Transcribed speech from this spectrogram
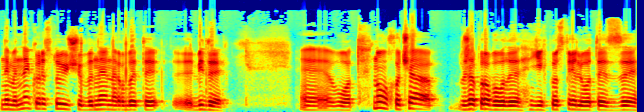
ними не користуюсь, щоб не наробити е, біди. Е, от. Ну, Хоча вже пробували їх прострілювати з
